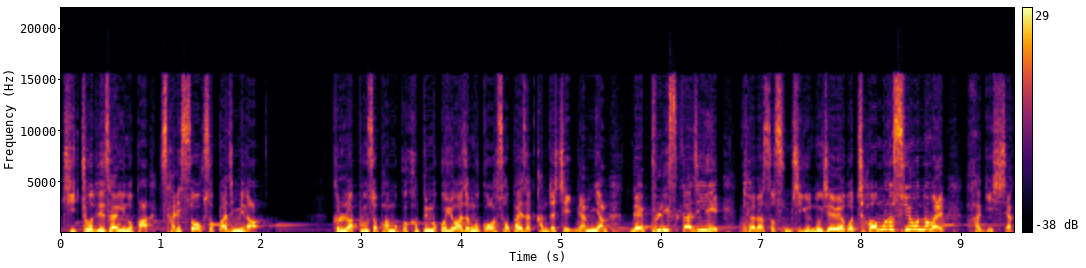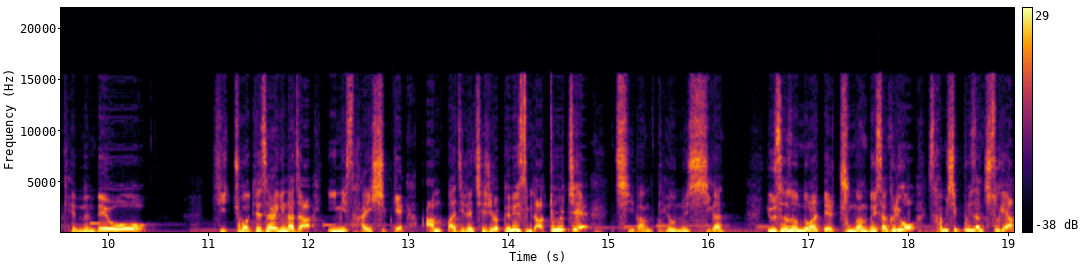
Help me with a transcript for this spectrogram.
기초 대사량이 높아 살이 쏙쏙 빠집니다. 그러나 평소 밥 먹고 커피 먹고 요화정 먹고 소파에서 감자칩 냠냠 넷플릭스까지 태어나서 숨쉬기 운동 제외하고 처음으로 수영 운동을 하기 시작했는데요. 기초 대사량이 낮아 이미 살이 쉽게 안 빠지는 체질로 변했습니다. 둘째, 지방 태우는 시간. 유산소 운동할 때 중강도 이상 그리고 30분 이상 지속해야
